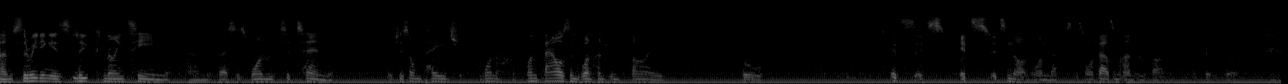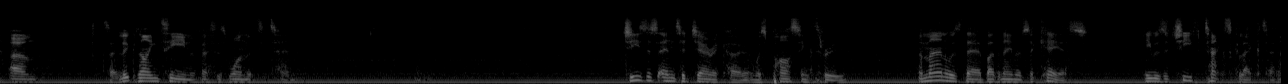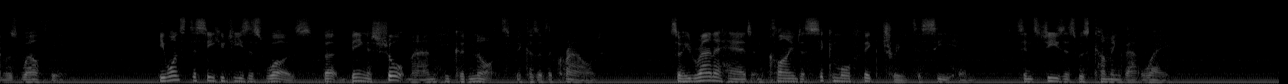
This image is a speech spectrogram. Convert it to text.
Um, so the reading is Luke 19, um, verses 1 to 10, which is on page 1105. Oh. It's, it's, it's, it's not one it's 1105, I'm pretty sure. Um, so Luke 19, verses 1 to 10. Jesus entered Jericho and was passing through. A man was there by the name of Zacchaeus. He was a chief tax collector and was wealthy. He wanted to see who Jesus was, but being a short man, he could not because of the crowd. So he ran ahead and climbed a sycamore fig tree to see him, since Jesus was coming that way.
